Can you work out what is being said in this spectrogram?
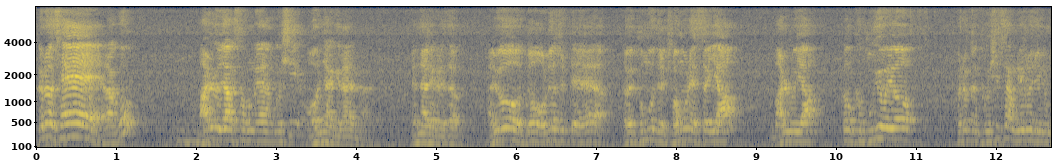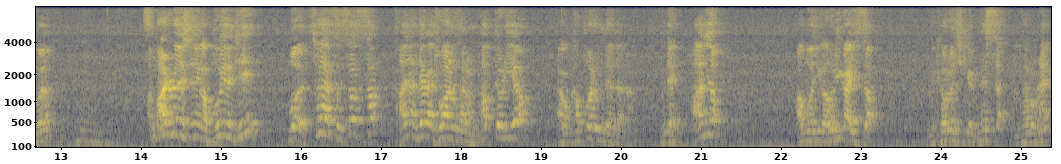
그러세라고 말로 약속을 한 것이 언약이라는 말. 옛날에 그래서 아유 너 어렸을 때 너희 부모들 정혼했어야? 말로야? 그럼 그 무효요? 그러면 그 실상으로 이루어지는 거요? 아, 말로 했으니까 뭐였지? 뭐 서약서 썼어? 아니야 내가 좋아하는 사람 갑돌이요 라고 갚버리면 되잖아 근데 아니요 아버지가 의리가 있어 우리 결혼시키기로 했어. 결혼해.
